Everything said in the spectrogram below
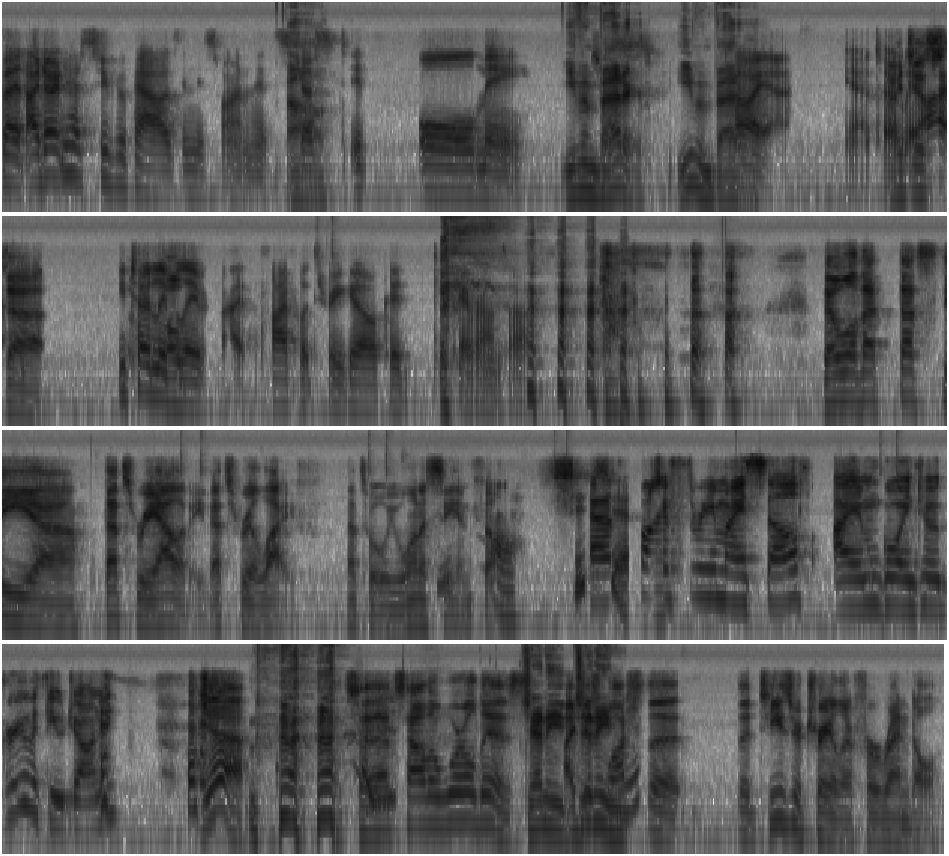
but i don't have superpowers in this one it's Oh. just it's all me Even better. Even better. oh yeah yeah totally. I totally just uh, You totally Oh. believe it, right? Five foot three girl could kick everyone's ass. no, well that that's the uh, that's reality. That's real life. That's what we want to see in film. Shit, At five three myself, I am going to agree with you, Johnny. Yeah. so that's how the world is. Jenny- I Jenny- just watched the the teaser trailer for Rendel,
